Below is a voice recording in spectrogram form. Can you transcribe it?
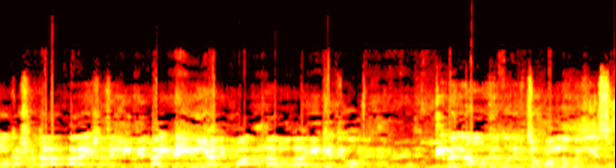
মোটা সোটা, তারা এসেছে লিপে তাই দেয়নি, আরে পাতলা রোগা, এঁকে দিব? দিবেন না মনে করি চোখ বন্ধ করে দিয়েছেন।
